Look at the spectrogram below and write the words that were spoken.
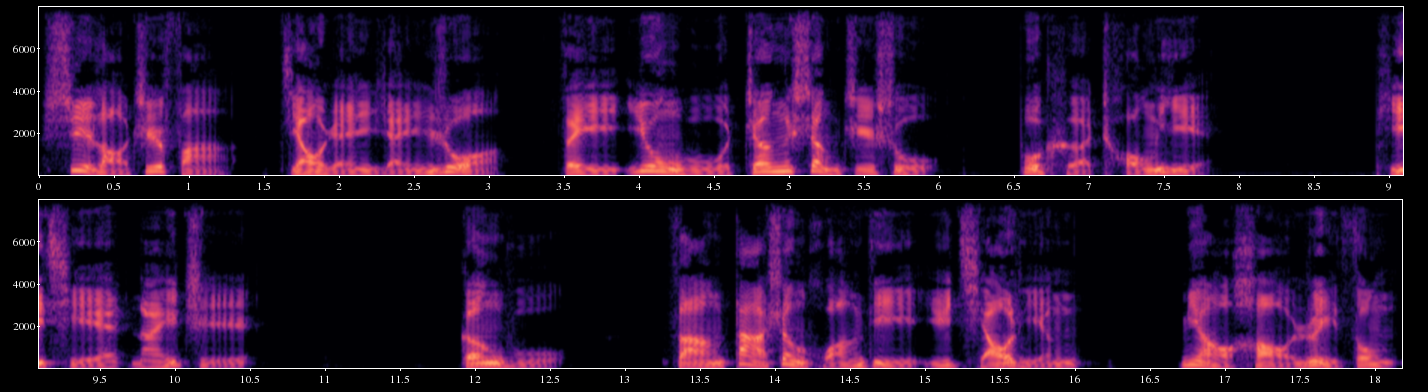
事老之法，教人人弱，非用武争胜之术，不可重也。皮且乃止。庚午，葬大圣皇帝于乔陵，庙号睿宗。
